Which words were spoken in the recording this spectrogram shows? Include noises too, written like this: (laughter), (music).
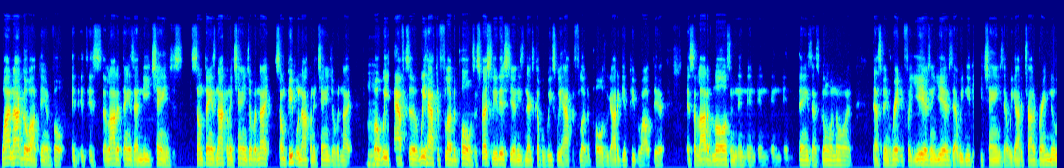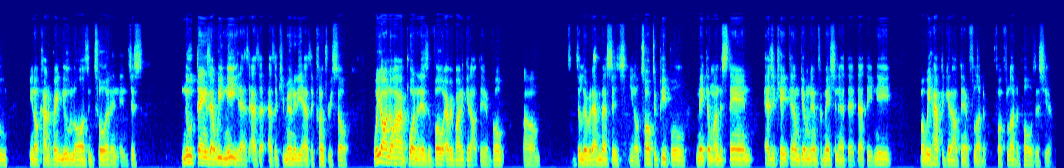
why not go out there and vote? It, it, it's a lot of things that need change. some things not going to change overnight. Some people not going to change overnight. Mm-hmm. But we have to we have to flood the polls, especially this year in these next couple weeks. We have to flood the polls. We got to get people out there. It's a lot of laws and, and, and, and, and things that's going on that's been written for years and years that we need to be changed, that we got to try to bring new, you know, kind of bring new laws into it and, and just new things that we need as, as, a, as a community, as a country. So we all know how important it is to vote. Everybody get out there and vote. Um, deliver that message, you know, talk to people, make them understand, educate them, give them the information that, that, that they need. But we have to get out there and flood the, flood the polls this year.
